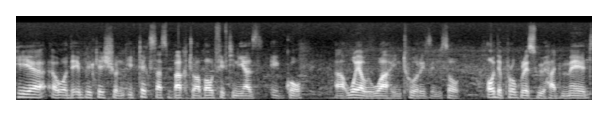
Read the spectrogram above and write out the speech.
Here, uh, the implication, it takes us back to about 15 years ago uh, where we were in tourism. So all the progress we had made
